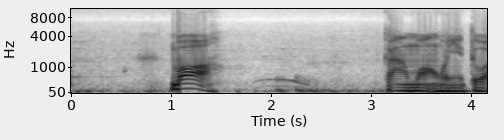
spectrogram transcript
ก บ่กลางมองพอยิตัว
